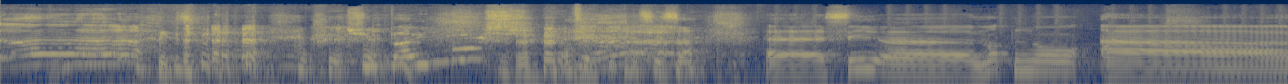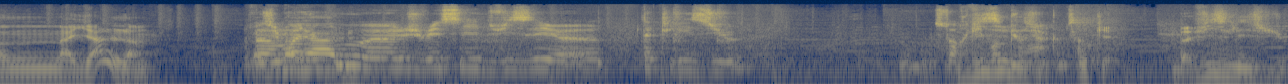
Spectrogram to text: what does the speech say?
Ah Je suis pas une mouche c'est ça. Euh, c'est euh, maintenant à Mayal. Bah, Vas-y, moi, Mayal. du coup, euh, je vais essayer de viser euh, peut-être les yeux. Histoire qu'il voit Viser plus les rien yeux. comme ça. Ok. Bah vise les yeux.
